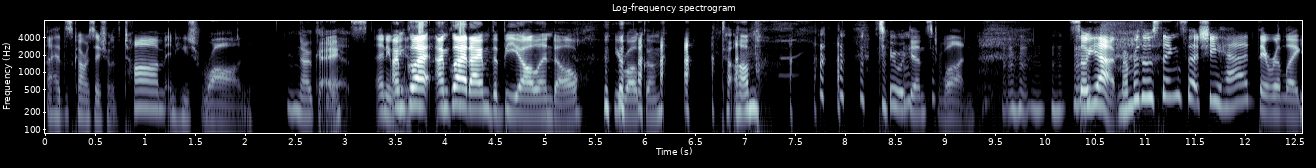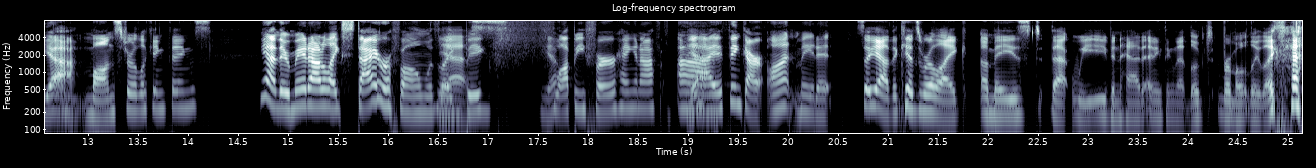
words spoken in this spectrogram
I had this conversation with Tom, and he's wrong. Okay. Yes. Anyway, I'm glad I'm glad I'm the be all end all. You're welcome. Tom. two against one. so yeah, remember those things that she had? They were like Yeah. monster-looking things. Yeah, they're made out of like styrofoam with like big Yep. floppy fur hanging off. Uh, Yeah. I think our aunt made it. So yeah, the kids were like amazed that we even had anything that looked remotely like that.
